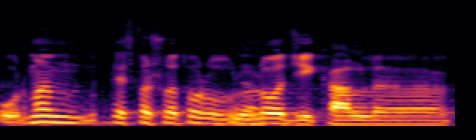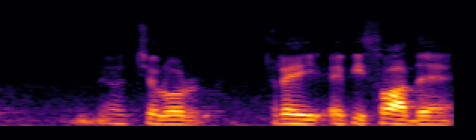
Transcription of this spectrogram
urmăm desfășurătorul da. logic al uh, celor trei episoade,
